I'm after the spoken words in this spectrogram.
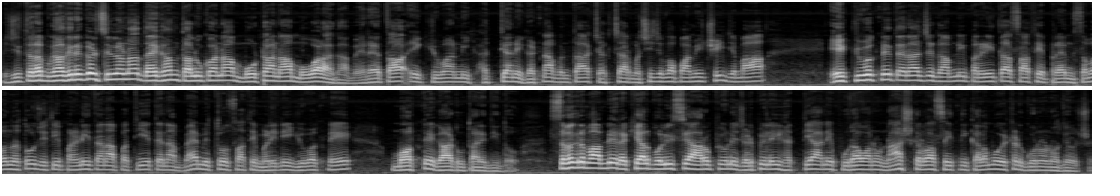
બીજી તરફ ગાંધીનગર જિલ્લાના દહેગામ તાલુકાના મોટાના મોવાળા ગામે રહેતા એક યુવાનની હત્યાની ઘટના બનતા ચકચાર મચી જવા પામી છે, જેમાં એક યુવકને તેના જ ગામની પરિણીતા સાથે પ્રેમ સંબંધ હતો, જેથી પરિણીતાના પતિએ તેના બે મિત્રો સાથે મળીને યુવકને મોતને ઘાટ ઉતારી દીધો. સમગ્ર મામલે રખિયાલ પોલીસે આરોપીઓને ઝડપી લઈ હત્યા અને પુરાવાનો નાશ કરવા સહિતની કલમો હેઠળ ગુનો નોંધ્યો છે.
